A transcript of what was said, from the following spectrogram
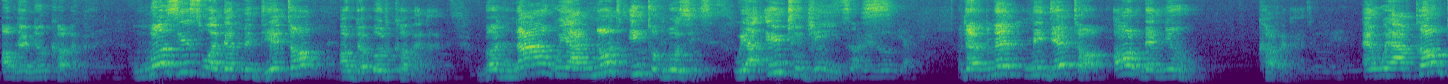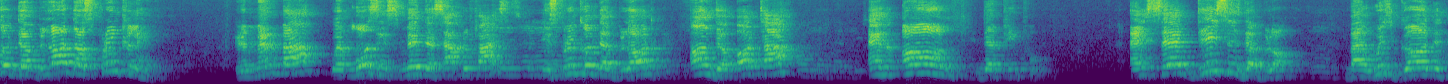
of the new covenant. Moses was the mediator of the old covenant. But now we are not into Moses, we are into Jesus. Hallelujah. the mediator of the new covenant. And we have come to the blood of sprinkling. Remember when Moses made the sacrifice? He sprinkled the blood on the altar and on the people. And said, This is the blood by which God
